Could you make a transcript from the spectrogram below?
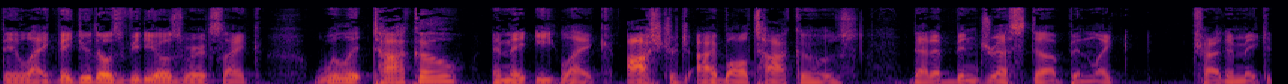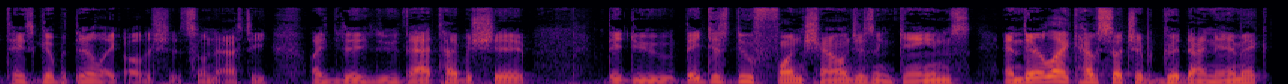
They like they do those videos where it's like, will it taco? And they eat like ostrich eyeball tacos that have been dressed up and like try to make it taste good, but they're like, oh, this shit's so nasty. Like they do that type of shit. They do they just do fun challenges and games, and they're like have such a good dynamic.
